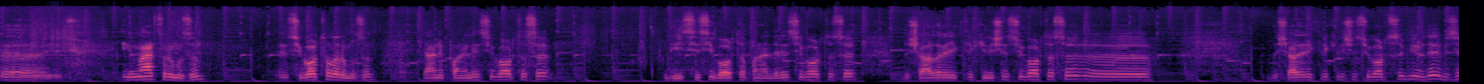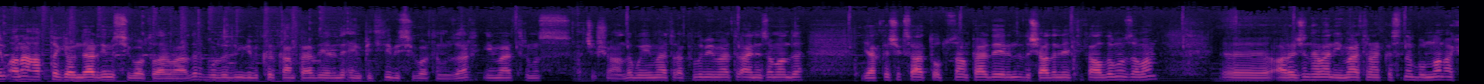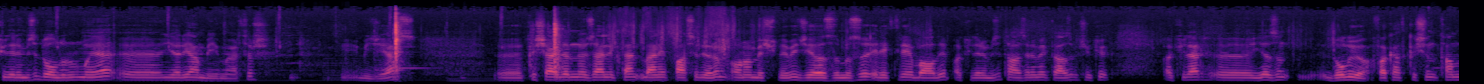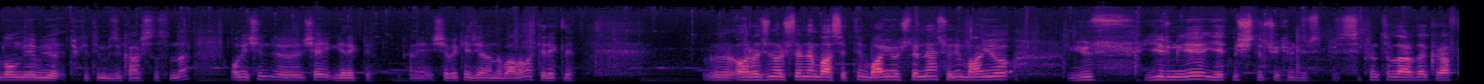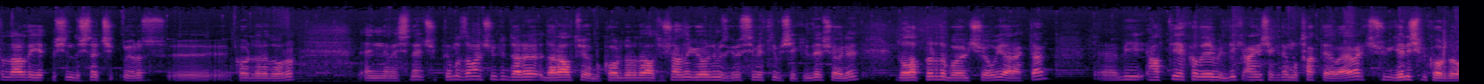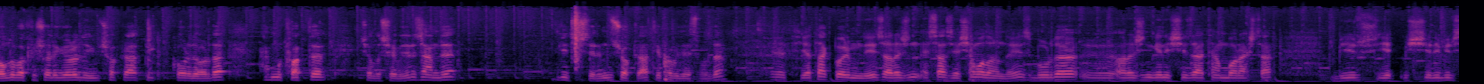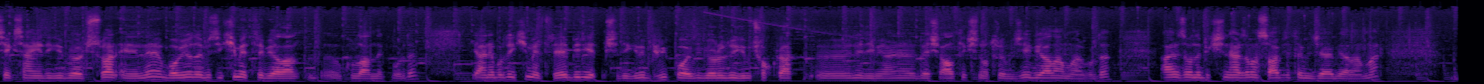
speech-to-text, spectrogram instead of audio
e, inverterımızın, e, sigortalarımızın yani panelin sigortası, DC sigorta, panellerin sigortası, dışarıdan elektrik girişin sigortası, e, Dışarıda elektrik girişi sigortası bir de bizim ana hatta gönderdiğimiz sigortalar vardır. Burada dediğim gibi 40 amper değerinde MPT'li bir sigortamız var. Inverter'ımız açık şu anda. Bu inverter akıllı bir inverter. Aynı zamanda yaklaşık saatte 30 amper değerinde dışarıdan elektrik aldığımız zaman e, aracın hemen inverter arkasında bulunan akülerimizi doldurulmaya e, yarayan bir inverter bir cihaz. E, kış aylarının özellikle ben hep bahsediyorum 10-15 günde bir cihazımızı elektriğe bağlayıp akülerimizi tazelemek lazım. Çünkü aküler e, yazın doluyor fakat kışın tam dolmayabiliyor tüketimimizin karşısında. onun için e, şey gerekli. Hani şebeke cihanına bağlamak gerekli. E, aracın ölçülerinden bahsettim. Banyo ölçülerinden söyleyeyim. Banyo 120'ye 70'tir. Çünkü Sprinter'larda, Crafter'larda 70'in dışına çıkmıyoruz e, koridora doğru enlemesine. Çıktığımız zaman çünkü darı, daraltıyor. Bu koridoru daraltıyor. Şu anda gördüğümüz gibi simetri bir şekilde şöyle. Dolapları da bu ölçüye uyaraktan e, bir hattı yakalayabildik. Aynı şekilde mutfakta da beraber. Çünkü geniş bir koridor oldu. Bakın şöyle görüldüğü gibi çok rahat bir koridorda hem mutfakta çalışabiliriz hem de geçişlerimizi çok rahat yapabiliriz burada. Evet, yatak bölümündeyiz. Aracın esas yaşam alanındayız. Burada e, aracın genişliği zaten bu araçlar 1.77, 1.87 gibi bir ölçüsü var enine. Boyuna da biz 2 metre bir alan e, kullandık burada. Yani burada 2 metreye 1.77 gibi büyük boy bir görüldüğü gibi çok rahat e, ne diyeyim yani 5-6 kişinin oturabileceği bir alan var burada. Aynı zamanda bir kişinin her zaman sabit yatabileceği bir alan var.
